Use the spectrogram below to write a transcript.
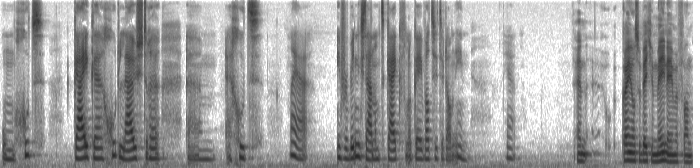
om goed kijken, goed luisteren um, en goed nou ja, in verbinding staan om te kijken van oké, wat zit er dan in? En kan je ons een beetje meenemen van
